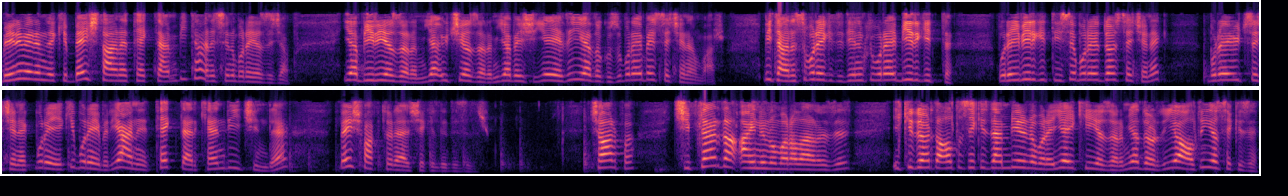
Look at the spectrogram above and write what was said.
benim elimdeki 5 tane tekten bir tanesini buraya yazacağım. Ya 1'i yazarım, ya 3'ü yazarım, ya 5'i, ya 7'yi, ya 9'u. Buraya 5 seçeneğim var. Bir tanesi buraya gitti. Diyelim ki buraya 1 gitti. Buraya 1 gittiyse buraya 4 seçenek, buraya 3 seçenek, buraya 2, buraya 1. Yani tekler kendi içinde 5 faktöriyel şekilde dizilir. Çarpı. Çiftler de aynı numaralarla dizilir. 2, 4, 6, 8'den birini buraya ya 2'yi yazarım, ya 4'ü, ya 6'yı, ya 8'i.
